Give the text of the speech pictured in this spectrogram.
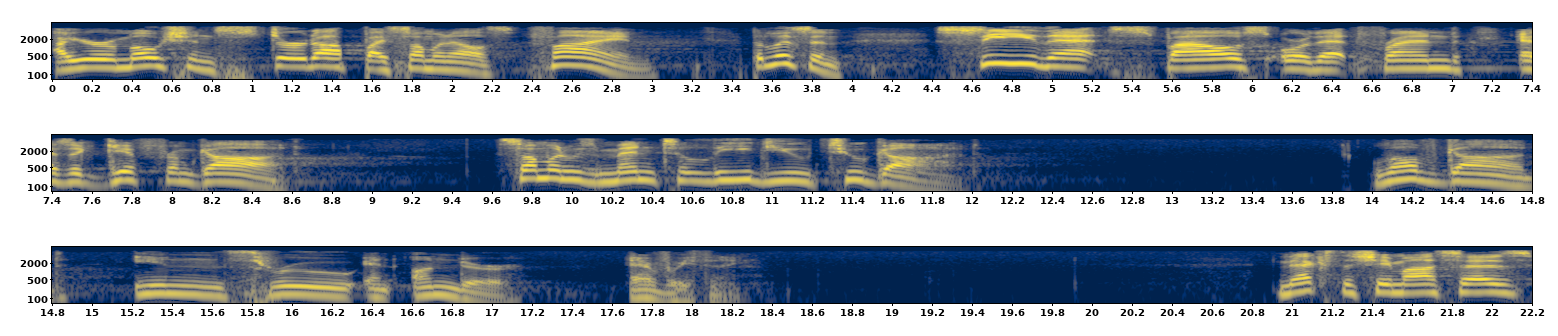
Are your emotions stirred up by someone else? Fine. But listen, see that spouse or that friend as a gift from God. Someone who's meant to lead you to God. Love God in, through, and under everything. Next, the Shema says,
